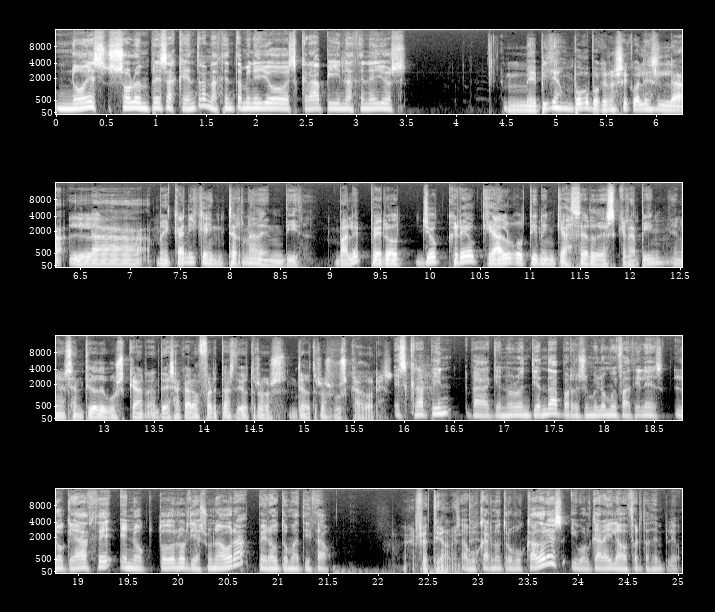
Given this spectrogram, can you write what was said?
no es solo empresas que entran, hacen también ellos scrapping, hacen ellos. Me pillas un poco porque no sé cuál es la, la mecánica interna de Indeed, ¿vale? Pero yo creo que algo tienen que hacer de scrapping en el sentido de buscar, de sacar ofertas de otros, de otros buscadores. Scrapping, para quien no lo entienda, por resumirlo muy fácil, es lo que hace Enoch todos los días una hora, pero automatizado. O Efectivamente. sea, buscar en otros buscadores y volcar ahí las ofertas de empleo.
